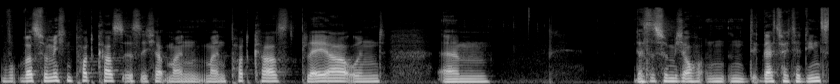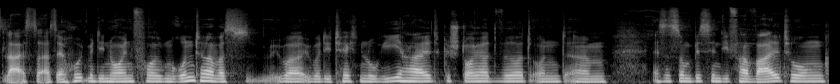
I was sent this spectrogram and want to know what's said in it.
wo was für mich ein Podcast ist, ich habe meinen mein Podcast-Player und ähm, das ist für mich auch ein, ein, gleichzeitig der Dienstleister. Also er holt mir die neuen Folgen runter, was über, über die Technologie halt gesteuert wird und ähm, es ist so ein bisschen die Verwaltung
